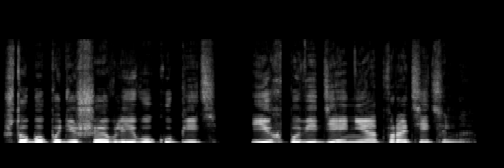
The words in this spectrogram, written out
чтобы подешевле его купить, и их поведение отвратительно.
